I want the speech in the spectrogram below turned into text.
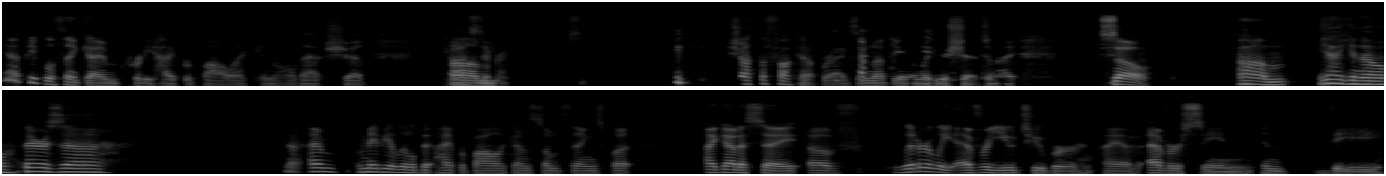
yeah, people think I'm pretty hyperbolic and all that shit. Oh, Um, different. shut the fuck up, Rags. I'm not dealing with your shit tonight. So, um, yeah, you know, there's a. I'm maybe a little bit hyperbolic on some things, but I gotta say, of literally every YouTuber I have ever seen in the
